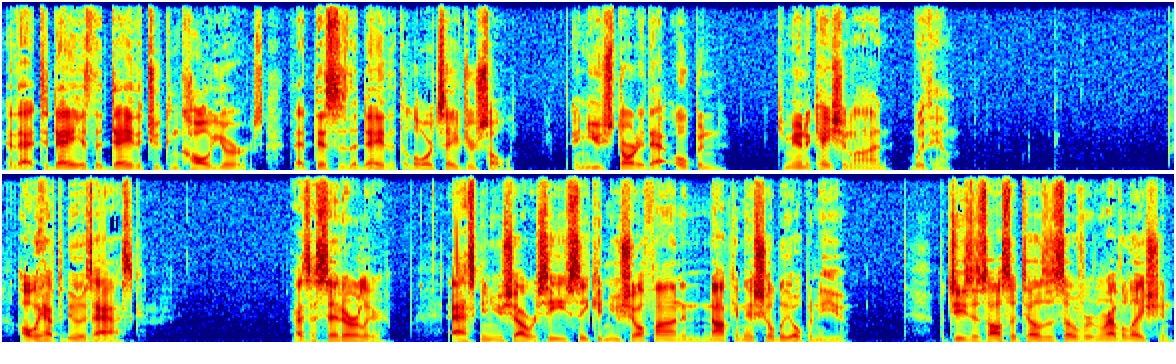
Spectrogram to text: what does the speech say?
And that today is the day that you can call yours, that this is the day that the Lord saved your soul, and you started that open communication line with Him. All we have to do is ask. As I said earlier, asking you shall receive, seeking you shall find, and knocking it shall be open to you. But Jesus also tells us over in Revelation,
